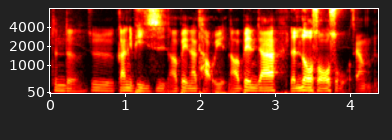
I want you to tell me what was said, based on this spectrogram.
真的就是干你屁事，然后被人家讨厌，然后被人家人肉搜索这样子。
